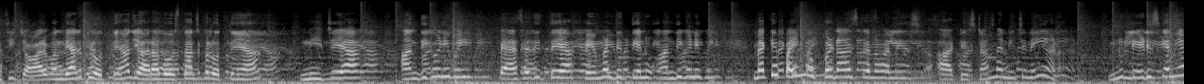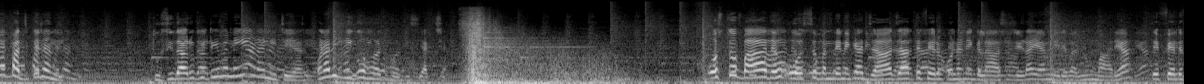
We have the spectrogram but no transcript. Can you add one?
ਅਸੀਂ ਚਾਰ ਬੰਦਿਆਂ 'ਚ ਖਲੋਤੇ ਆ 11 ਦੋਸਤਾਂ 'ਚ ਖਲੋਤੇ ਆ ਨੀਚੇ ਆ, ਆਂਦੀ ਕਿਉਂ ਨਹੀਂ ਪਈ? ਪੈਸੇ ਦਿੱਤੇ ਆ ਪੇਮੈਂਟ ਦਿੱਤੀ ਇਹਨੂੰ ਆਂਦੀ ਕਿਉਂ ਨਹੀਂ ਪਈ? ਮੈਂ ਕਿਹਾ ਭਾਈ ਮੈਂ ਉੱਪਰ ਡਾਂਸ ਕਰਨ ਵਾਲੀ ਆਰਟਿਸਟ ਆ ਮੈਂ ਨੀਚੇ ਨਹੀਂ ਆਣਾ ਮੈਨੂੰ ਲੇਡੀਜ਼ ਕਹਿੰਦੀਆਂ ਮੈਂ ਭੱਜ ਕੇ ਜਾਂਦੀ। ਤੁਸੀਂ ਦਾਰੂ ਪੀਤੀ ਮੈਂ ਨਹੀਂ ਆਣਾ ਨੀਚੇ ਯਾਰ। ਉਹਨਾਂ ਦੀ ਈਗੋ ਹਰਟ ਹੋ ਗਈ ਸੀ ਐਕਚੁਅਲੀ ਉਸ ਤੋਂ ਬਾਅਦ ਉਸ ਬੰਦੇ ਨੇ ਕਿਹਾ, ਜਾ ਜਾ। ਤੇ ਫਿਰ ਉਹਨਾਂ ਨੇ ਗਲਾਸ ਜਿਹੜਾ ਆ ਮੇਰੇ ਵੱਲ ਨੂੰ ਮਾਰਿਆ। ਤੇ ਫਿਰ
